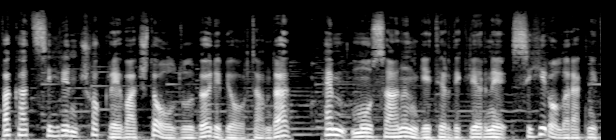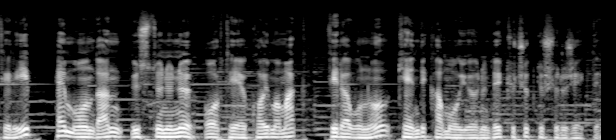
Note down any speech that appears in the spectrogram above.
Fakat sihrin çok revaçta olduğu böyle bir ortamda hem Musa'nın getirdiklerini sihir olarak niteleyip hem ondan üstününü ortaya koymamak Firavun'u kendi kamuoyu önünde küçük düşürecekti.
